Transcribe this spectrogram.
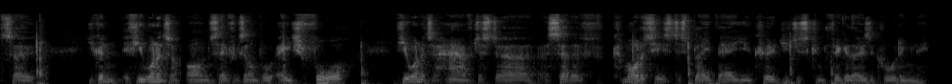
So you can, if you wanted to on, say for example, H4, if you wanted to have just a, a set of commodities displayed there, you could. You just configure those accordingly.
